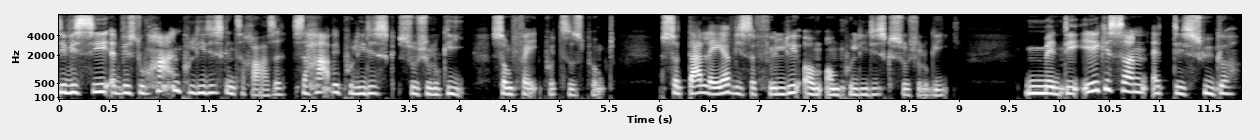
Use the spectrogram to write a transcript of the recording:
Det vil sige, at hvis du har en politisk interesse, så har vi politisk sociologi som fag på et tidspunkt. Så der lærer vi selvfølgelig om, om politisk sociologi. Men det er ikke sådan, at det skygger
